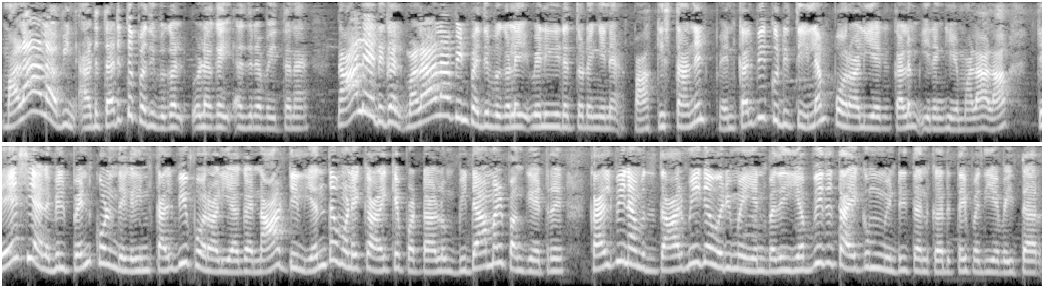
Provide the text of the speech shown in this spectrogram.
மலாலாவின் அடுத்தடுத்த பதிவுகள் உலகை அதிர வைத்தன. நாளேடுகள் மலாலாவின் பதிவுகளை வெளியிடத் தொடங்கின. பாகிஸ்தானில் பெண் கல்வி குறித்து இளம் போராளியாக களம் இறங்கிய மலாலா தேசிய அளவில் பெண் குழந்தைகளின் கல்வி போராளியாக நாட்டில் எந்த முறைக்கு அழைக்கப்பட்டாலும் விடாமல் பங்கேற்று கல்வி நமது தார்மீக உரிமை என்பதை எவ்வித தயக்கமும் இன்றி தன் கருத்தை பதிய வைத்தார்.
